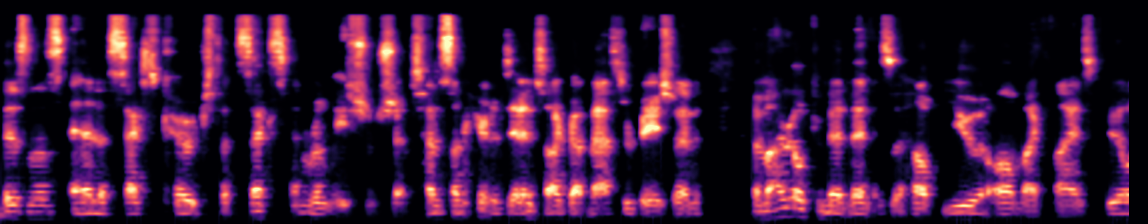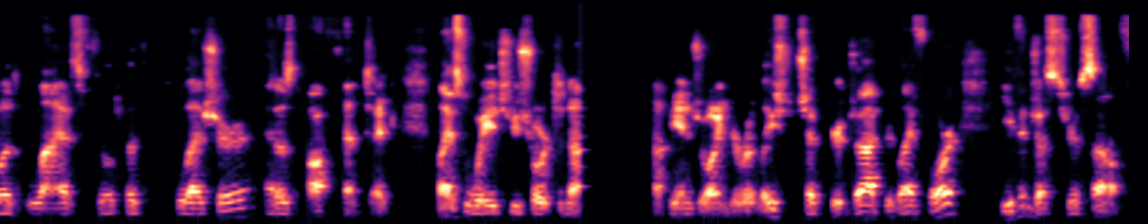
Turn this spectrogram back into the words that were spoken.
business, and sex coach that's sex and relationships. Hence, I'm here today to talk about masturbation. And my real commitment is to help you and all my clients build lives filled with pleasure that is authentic. Life's way too short to not, not be enjoying your relationship, your job, your life, or even just yourself.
